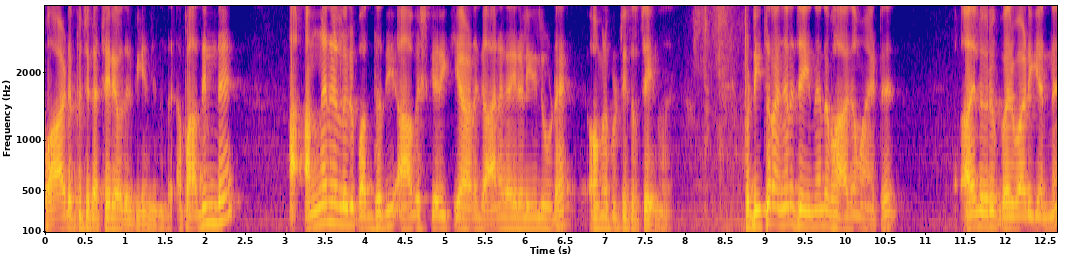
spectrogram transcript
പാടിപ്പിച്ച് കച്ചേരി അവതരിപ്പിക്കുകയും ചെയ്യുന്നുണ്ട്. അപ്പോൾ അതിന്റെ അങ്ങനെയുള്ളൊരു പദ്ധതി ആവിഷ്കരിക്കുകയാണ് ഗാനകൈരളിയിലൂടെ ഓമനക്കുട്ടി ടീച്ചർ ചെയ്യുന്നത്. അപ്പോൾ ടീച്ചർ അങ്ങനെ ചെയ്യുന്നതിന്റെ ഭാഗമായിട്ട് അതിലൊരു പരിപാടിക്ക് എന്നെ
